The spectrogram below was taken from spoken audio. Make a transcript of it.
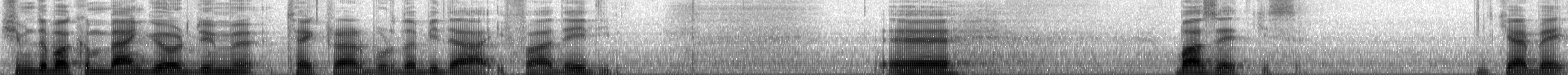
Şimdi bakın ben gördüğümü tekrar burada bir daha ifade edeyim. Ee, baz etkisi. İlker Bey,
